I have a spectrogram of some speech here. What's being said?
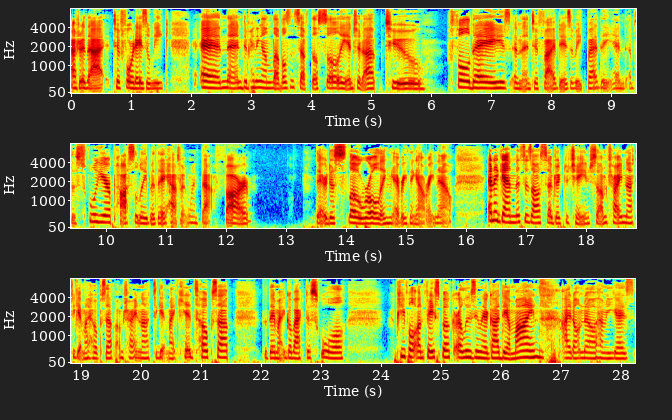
After that, to four days a week. And then, depending on levels and stuff, they'll slowly inch it up to full days and then to five days a week by the end of the school year, possibly, but they haven't went that far. They're just slow rolling everything out right now. And again, this is all subject to change, so I'm trying not to get my hopes up. I'm trying not to get my kids' hopes up that they might go back to school people on Facebook are losing their goddamn minds. I don't know how many of you guys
